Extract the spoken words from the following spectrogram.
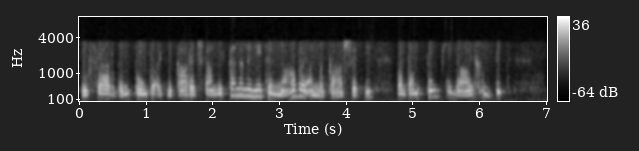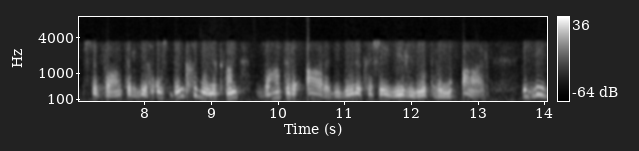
hoe ver windpompe uitmekaar uit staan. Jy kan hulle nie te naby aan mekaar sit nie, want dan pomp jy daai gebied se water weg. Ons dink gewoonlik aan waterare. Die boere het gesê hier loop 'n aar. Dit is nie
